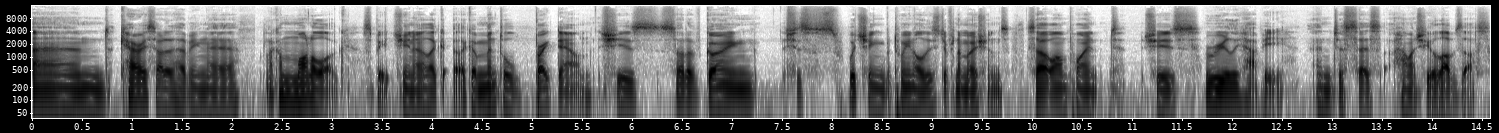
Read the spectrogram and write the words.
And Carrie started having a like a monologue speech, you know, like like a mental breakdown. She's sort of going, she's switching between all these different emotions. So at one point, she's really happy and just says how much she loves us.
